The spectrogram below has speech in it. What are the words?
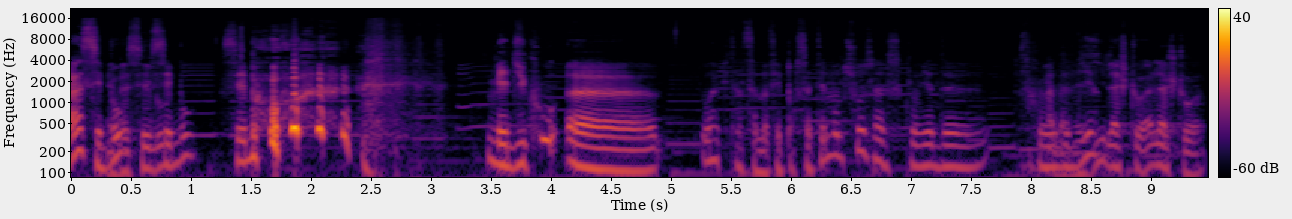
Ah, c'est beau, ben, c'est c'est beau. beau, c'est beau. Mais du coup, euh... ouais, putain, ça m'a fait penser à tellement de choses, là, ce qu'on vient de, ce qu'on Ah bah vas-y, lâche-toi, lâche-toi.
